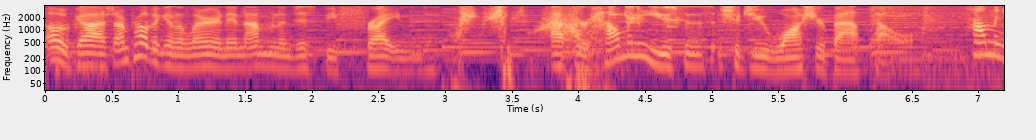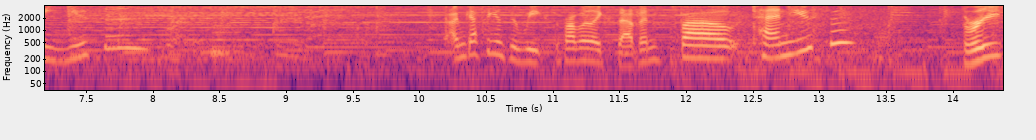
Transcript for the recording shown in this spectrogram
Oh gosh, I'm probably gonna learn and I'm gonna just be frightened. After how many uses should you wash your bath towel? How many uses? I'm guessing it's a week, so probably like seven. About 10 uses? Three?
